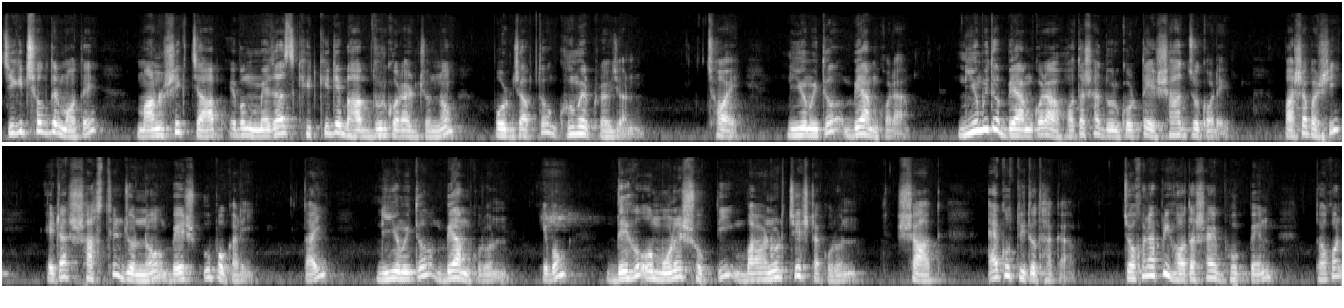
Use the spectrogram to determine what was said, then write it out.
চিকিৎসকদের মতে, মানসিক চাপ এবং মেজাজ খিটখিটে ভাব দূর করার জন্য পর্যাপ্ত ঘুমের প্রয়োজন। ছয়, নিয়মিত ব্যায়াম করা। নিয়মিত ব্যায়াম করা হতাশা দূর করতে সাহায্য করে। পাশাপাশি এটা স্বাস্থ্যের জন্য বেশ উপকারী। তাই নিয়মিত ব্যায়াম করুন এবং দেহ ও মনের শক্তি বাড়ানোর চেষ্টা করুন। সাত, একত্রিত থাকা। যখন আপনি হতাশায় ভুগবেন, তখন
